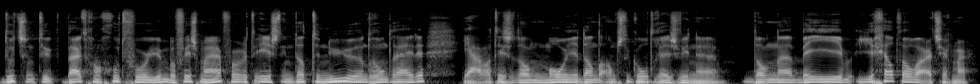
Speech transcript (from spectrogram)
doet ze natuurlijk buitengewoon goed voor Jumbo-Visma. Voor het eerst in dat tenue aan het rondrijden. Ja, wat is er dan mooier dan de Amsterdam Gold Race winnen? Dan uh, ben je, je geld wel waard, zeg maar.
